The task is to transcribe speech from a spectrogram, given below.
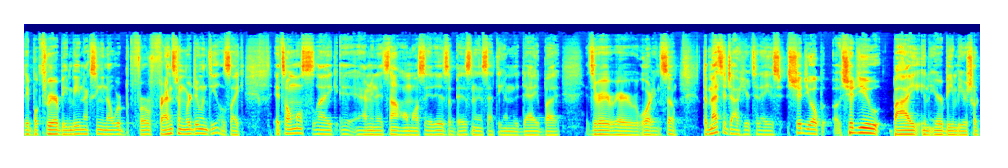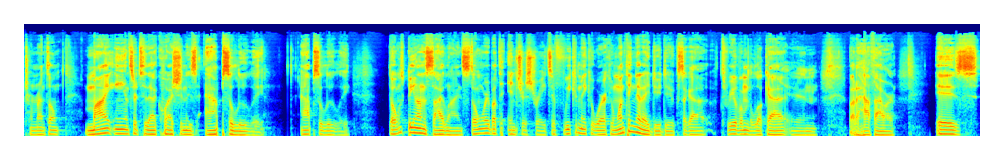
they book through Airbnb. Next thing you know, we're for friends and we're doing deals. Like it's almost like eh, I mean, it's not almost. It is a business at the end of the day, but it's very very rewarding. So the message out here today is: should you open, should you buy an Airbnb or short term rental? My answer to that question is absolutely. Absolutely. Don't be on the sidelines. Don't worry about the interest rates. If we can make it work, and one thing that I do do, because I got three of them to look at in about a half hour, is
